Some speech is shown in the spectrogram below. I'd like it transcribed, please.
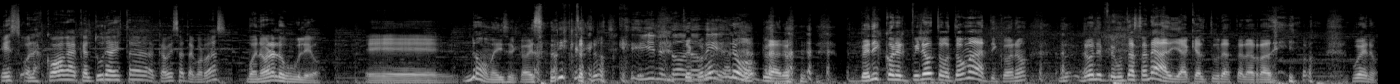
¿Es Olascoaga a qué altura de esta cabeza, te acordás? Bueno, ahora lo googleo. Eh, no, me dice el cabeza. Listo, ¿no? Que viene todos ¿Te los días. No, claro. Venís con el piloto automático, ¿no? No, no le preguntás a nadie a qué altura está la radio. Bueno,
